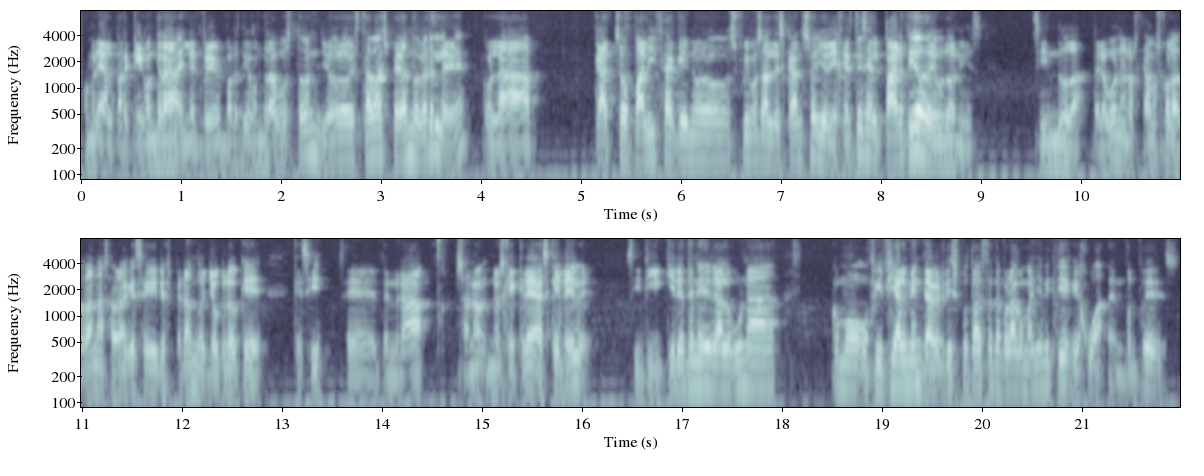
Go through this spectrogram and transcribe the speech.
Hombre, al parque contra, en el primer partido contra Boston, yo estaba esperando verle, ¿eh? Con la cacho paliza que nos fuimos al descanso, yo dije, este es el partido de Udonis, sin duda. Pero bueno, nos quedamos con las ganas, habrá que seguir esperando. Yo creo que, que sí, se tendrá, o sea, no es que crea, es que debe. Si quiere tener alguna, como oficialmente haber disputado esta temporada con Miami, tiene que jugar. Entonces,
